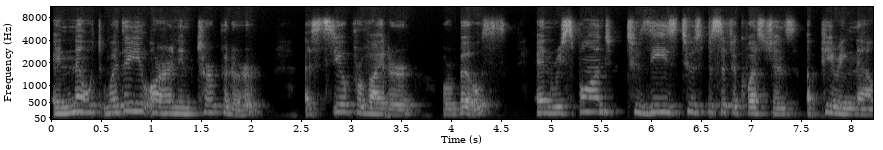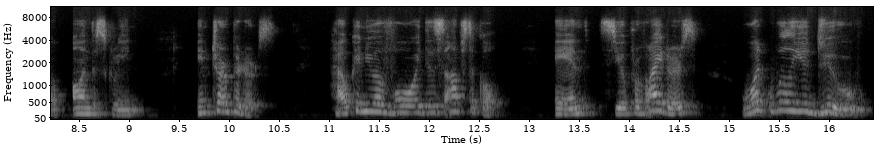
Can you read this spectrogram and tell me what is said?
and note whether you are an interpreter, a CO provider, or both, and respond to these two specific questions appearing now on the screen. Interpreters, how can you avoid this obstacle? And CO providers, what will you do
